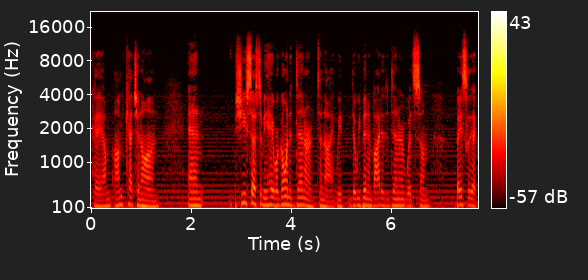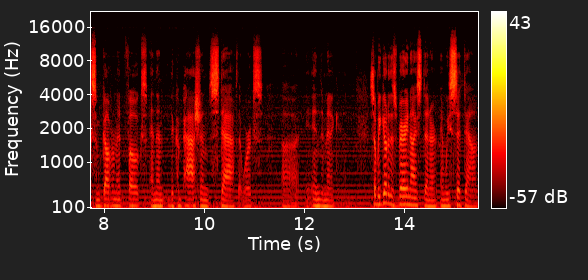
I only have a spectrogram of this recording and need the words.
okay, I'm I'm catching on, and she says to me, "Hey, we're going to dinner tonight. We've that we've been invited to dinner with some, basically like some government folks, and then the compassion staff that works uh, in Dominican. So we go to this very nice dinner, and we sit down,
